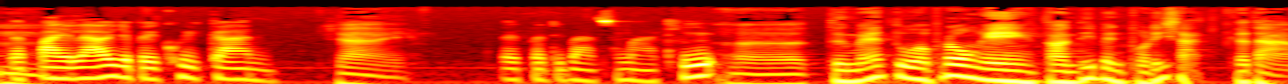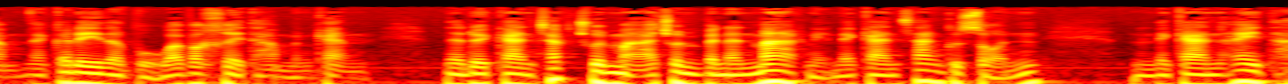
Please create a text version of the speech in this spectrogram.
แต่ไปแล้วอย่าไปคุยกัน ใช่ไปปฏิบัติสมาธิเอ่อถึงแม้ตัวพระองค์เองตอนที่เป็นโพธิสัตว์ก็ตามนะก็ได้ระบุว่าพระเคยทำเหมือนกันนะโดยการชักชวนมหาชนเป็นอันมากเนี่ยในการสร้างกุศล ในการให้ท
